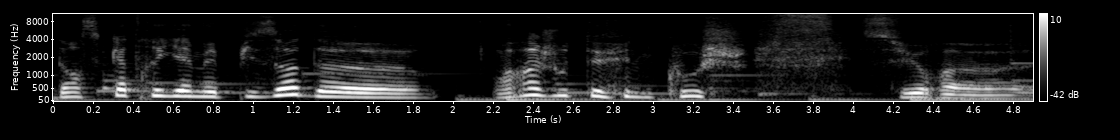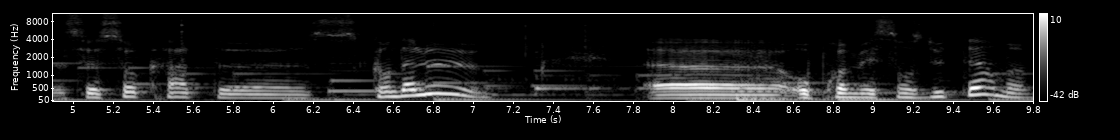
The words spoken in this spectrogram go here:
dans ce quatrième épisode, euh, rajouter une couche sur euh, ce Socrate euh, au premier sens du terme.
